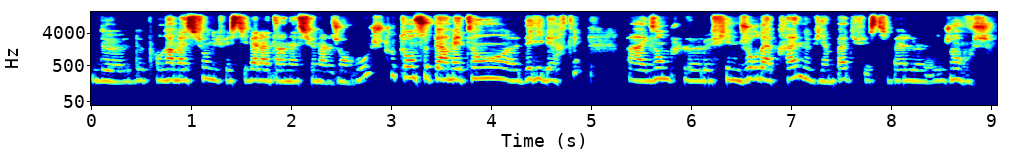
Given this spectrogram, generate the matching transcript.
de, programmation du Festival international Jean Rouge, tout en se permettant euh, des libertés. Par exemple, le film Jour d'après ne vient pas du Festival Jean Rouge.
